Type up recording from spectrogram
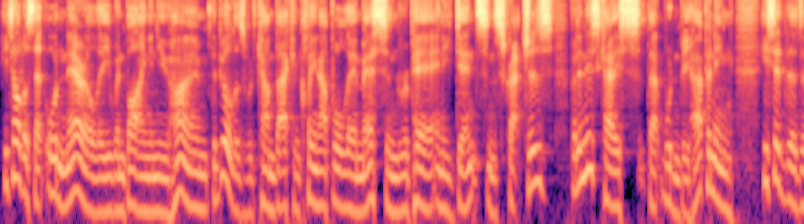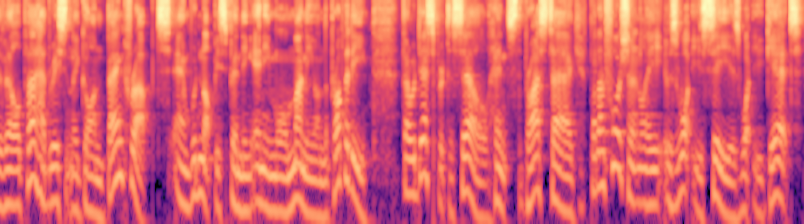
He told us that ordinarily, when buying a new home, the builders would come back and clean up all their mess and repair any dents and scratches, but in this case, that wouldn't be happening. He said the developer had recently gone bankrupt and would not be spending any more money on the property. They were desperate to sell, hence the price tag, but unfortunately it was what you see is what you get.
